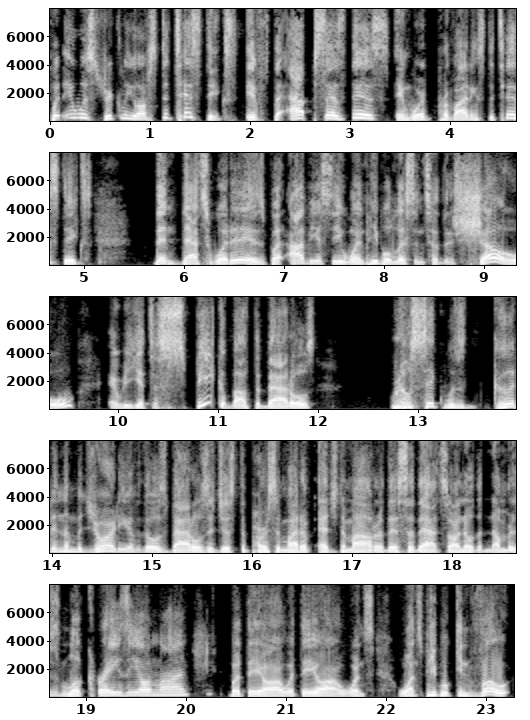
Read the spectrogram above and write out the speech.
but it was strictly off statistics. If the app says this and we're providing statistics, then that's what it is. But obviously, when people listen to the show and we get to speak about the battles, Real Sikh was good in the majority of those battles. It just the person might have edged them out or this or that. So I know the numbers look crazy online, but they are what they are. Once once people can vote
